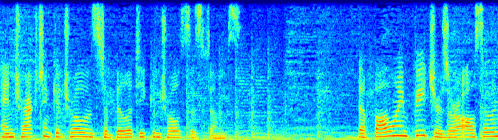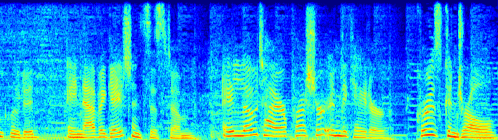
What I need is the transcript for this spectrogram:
and traction control and stability control systems. The following features are also included a navigation system, a low tire pressure indicator, cruise control,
